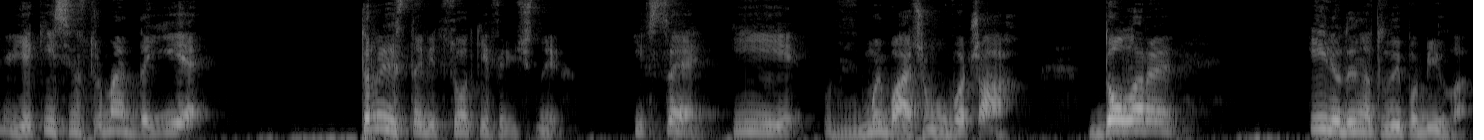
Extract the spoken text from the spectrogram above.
якийсь інструмент дає 300% річних. І все. І ми бачимо в очах долари, і людина туди побігла.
